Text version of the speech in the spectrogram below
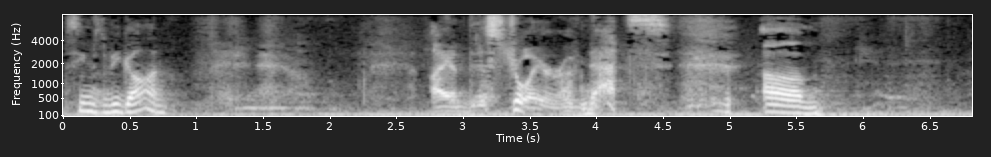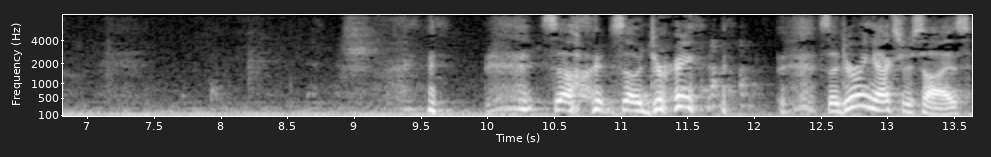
seems to be gone. I am the destroyer of gnats. Um, so, so during, so during exercise,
